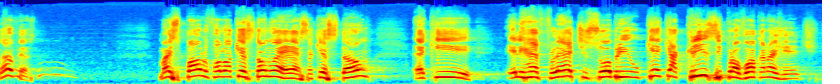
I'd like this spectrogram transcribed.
Não é, verso? Mas Paulo falou: a questão não é essa. A questão é que ele reflete sobre o que, que a crise provoca na gente.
